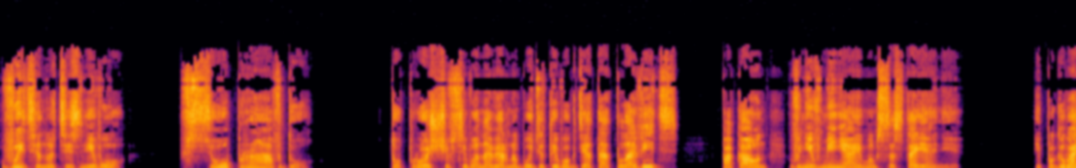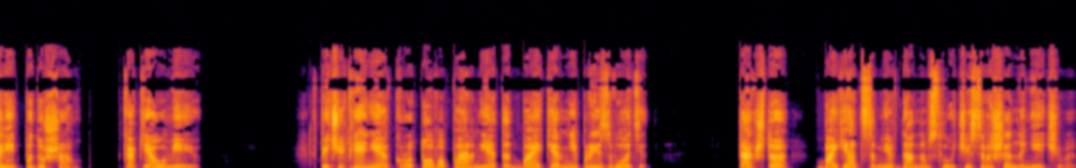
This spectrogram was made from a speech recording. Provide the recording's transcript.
вытянуть из него, всю правду, то проще всего, наверное, будет его где-то отловить, пока он в невменяемом состоянии, и поговорить по душам, как я умею. Впечатление крутого парня этот байкер не производит, так что бояться мне в данном случае совершенно нечего.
